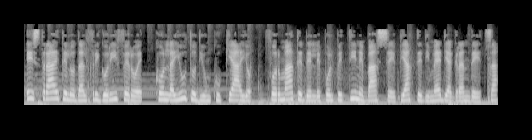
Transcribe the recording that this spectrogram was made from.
Estraetelo dal frigorifero e, con l'aiuto di un cucchiaio, formate delle polpettine basse e piatte di media grandezza.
